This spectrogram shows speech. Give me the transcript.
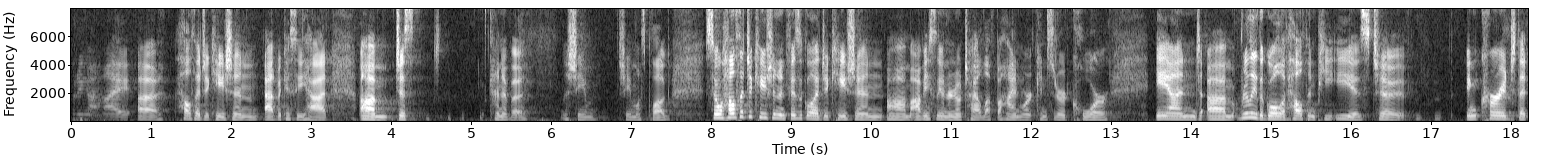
Putting on my uh, health education advocacy hat, um, just kind of a, a shame, shameless plug. So, health education and physical education, um, obviously under No Child Left Behind, weren't considered core. And um, really, the goal of health and PE is to encourage that,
